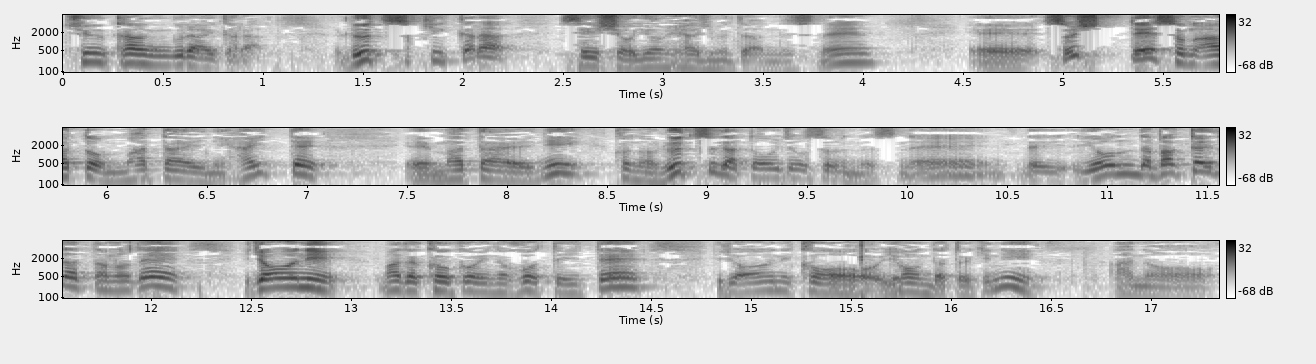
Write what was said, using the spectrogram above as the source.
中間ぐらいからルツキから聖書を読み始めたんですね、え、そしてその後マタイに入ってマタイにこのルツが登場するんですね。で読んだばっかりだったので非常にまだここに残っていて非常にこう読んだ時にあの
